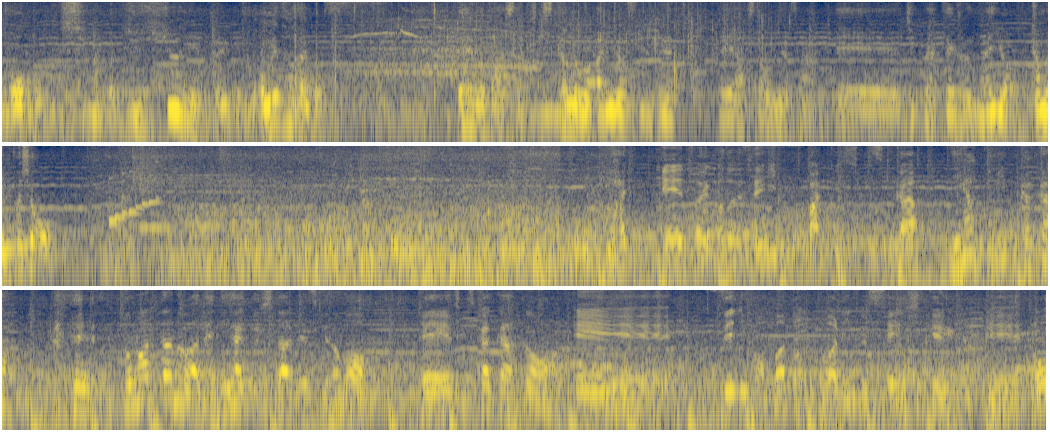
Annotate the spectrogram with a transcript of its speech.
東北支部が10周年ということでおめでとうございます。えー、また明日2日目もありますので、ね、えー、明日も皆さん、えー、塾や怪我のないよう頑張りましょう。はい、えー、ということでですね1泊2日2泊3日か 泊まったのはね2泊したんですけども、えー、2日間の、えー全日本バトントワリング選手権、えー、東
